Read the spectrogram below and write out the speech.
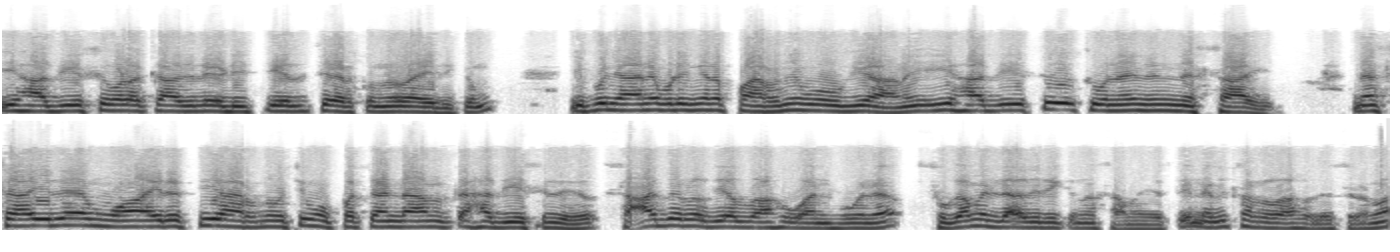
ഈ ഹദീസുകളൊക്കെ അതിൽ എഡിറ്റ് ചെയ്ത് ചേർക്കുന്നതായിരിക്കും. ഇപ്പൊ ഞാനിവിടെ ഇങ്ങനെ പറഞ്ഞു പോവുകയാണ്. ഈ ഹദീസ് സുനൻ നസായി. നസായിലെ മൂവായിരത്തി അറുന്നൂറ്റി മുപ്പത്തി രണ്ടാമത്തെ ഹദീസിൽ സാദ് റതി അള്ളാഹു അൻഹുവിന് സുഖമില്ലാതിരിക്കുന്ന സമയത്ത് നബി സല്ലാഹു അലൈഹി സ്വലമ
